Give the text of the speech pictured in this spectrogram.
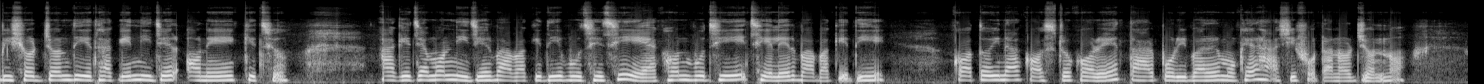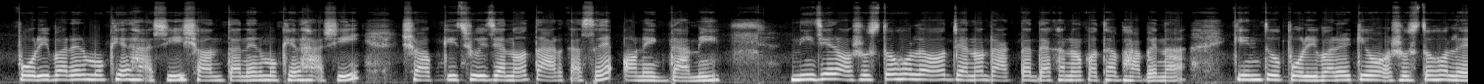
বিসর্জন দিয়ে থাকে নিজের অনেক কিছু। আগে যেমন নিজের বাবাকে দিয়ে বুঝেছি, এখন বুঝি ছেলের বাবাকে দিয়ে। কতই না কষ্ট করে তার পরিবারের মুখের হাসি ফোটানোর জন্য। পরিবারের মুখের হাসি, সন্তানের মুখের হাসি সব কিছুই যেন তার কাছে অনেক দামি। নিজের অসুস্থ হলেও যেন ডাক্তার দেখানোর কথা ভাবে না, কিন্তু পরিবারের কেউ অসুস্থ হলে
